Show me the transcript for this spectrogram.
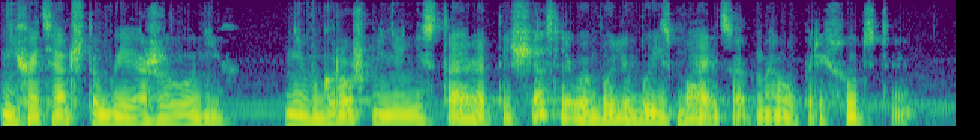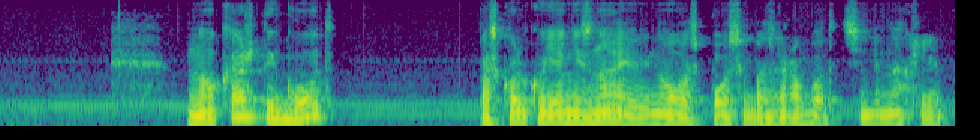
не хотят, чтобы я жил у них, ни в грош меня не ставят и счастливы были бы избавиться от моего присутствия. Но каждый год поскольку я не знаю иного способа заработать себе на хлеб.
